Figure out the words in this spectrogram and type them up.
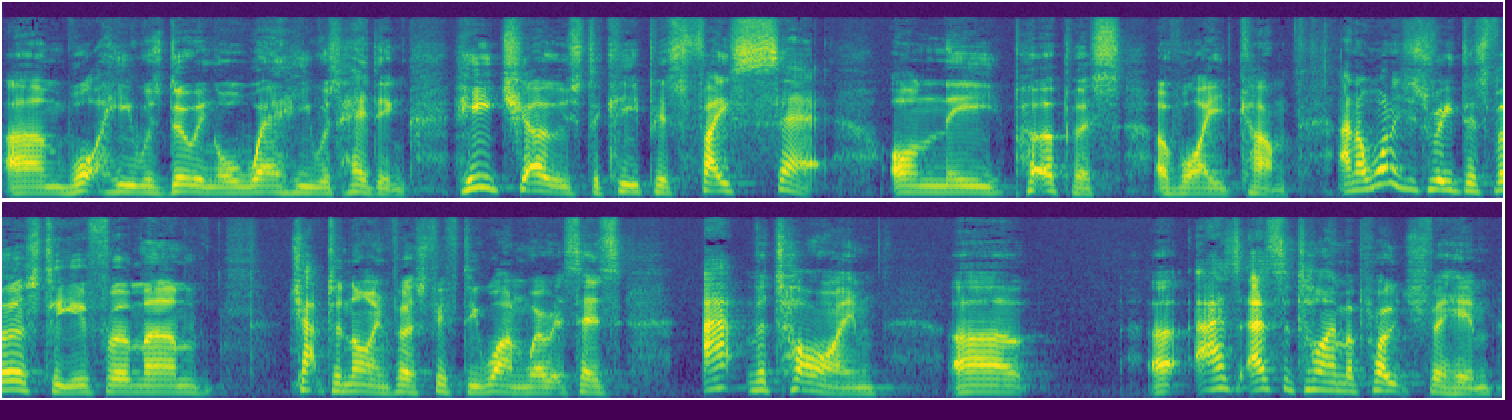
um, what he was doing or where he was heading. He chose to keep his face set on the purpose of why he'd come. And I want to just read this verse to you from um, chapter 9, verse 51, where it says, At the time, uh, uh, as, as the time approached for him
